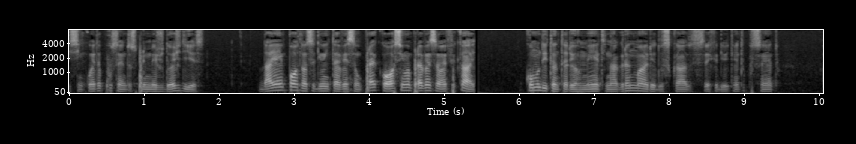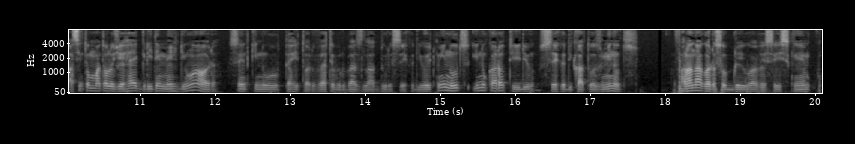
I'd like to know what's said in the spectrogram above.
e 50% nos primeiros dois dias. Daí a importância de uma intervenção precoce e uma prevenção eficaz. Como dito anteriormente, na grande maioria dos casos, cerca de 80%, a sintomatologia regride em menos de uma hora, sendo que no território vértebro-basilar dura cerca de 8 minutos e no carotídeo cerca de 14 minutos. Falando agora sobre o AVC isquêmico,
